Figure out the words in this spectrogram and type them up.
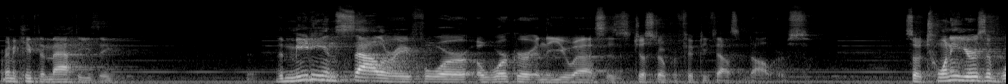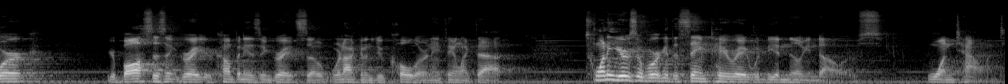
We're going to keep the math easy. The median salary for a worker in the US is just over $50,000. So 20 years of work, your boss isn't great, your company isn't great, so we're not going to do COLA or anything like that. 20 years of work at the same pay rate would be a million dollars, one talent.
